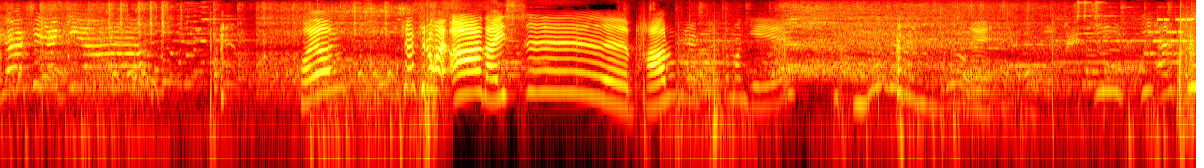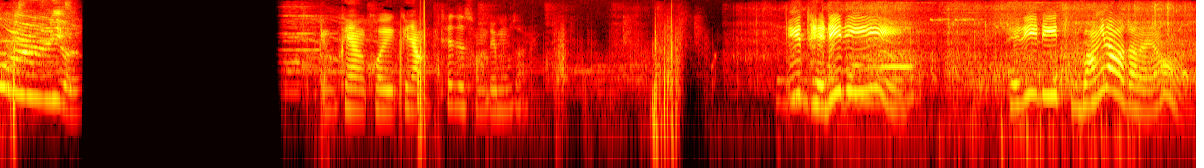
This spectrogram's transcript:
이렇게 할게요. 과연 그냥 들어가. 아 나이스. 바로 그냥 깔끔하게. 그냥 거의 그냥 테드 선대모사. 이 대릴이 대릴이 두 방이 나가잖아요.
